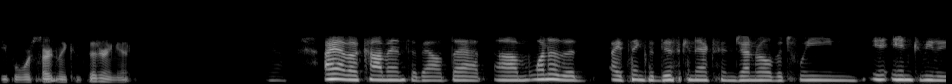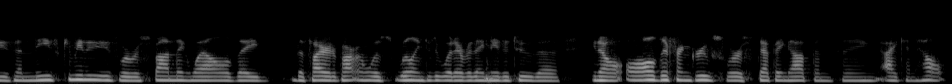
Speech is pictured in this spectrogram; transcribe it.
people were certainly considering it. Yeah, I have a comment about that. Um, one of the, I think the disconnects in general between, in, in communities, and these communities were responding well. They, the fire department was willing to do whatever they needed to. The, you know, all different groups were stepping up and saying, I can help.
